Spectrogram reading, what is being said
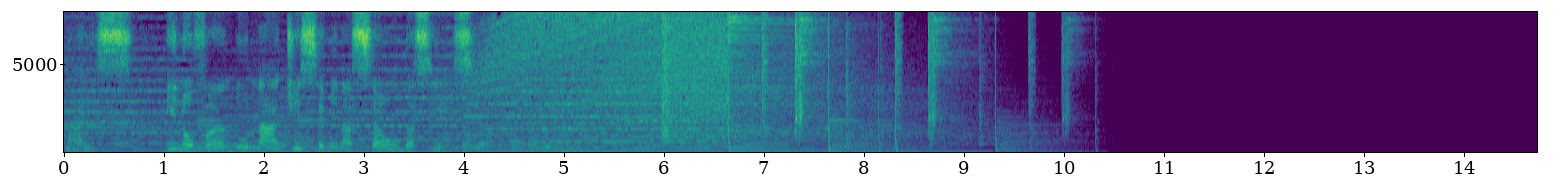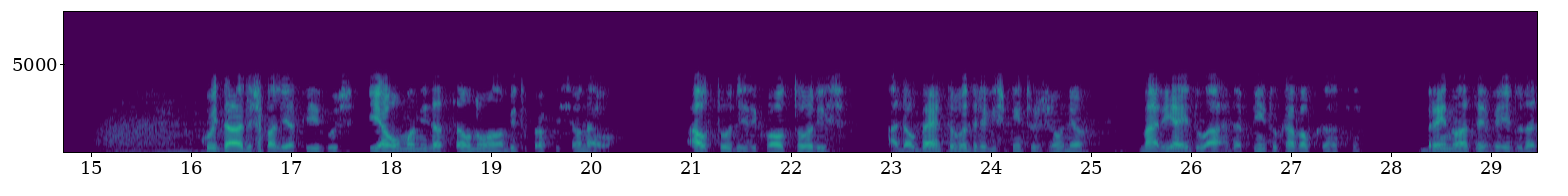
Mais inovando na disseminação da ciência. Cuidados paliativos e a humanização no âmbito profissional. Autores e coautores: Adalberto Rodrigues Pinto Júnior, Maria Eduarda Pinto Cavalcante, Breno Azevedo da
